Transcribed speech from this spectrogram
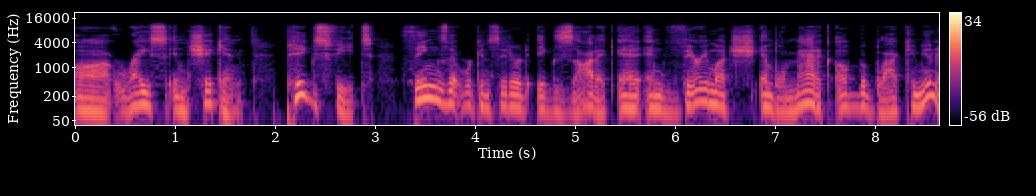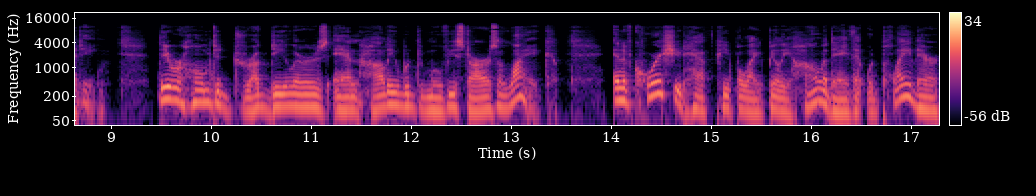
uh, rice and chicken, pig's feet, things that were considered exotic and, and very much emblematic of the black community. They were home to drug dealers and Hollywood movie stars alike. And of course, you'd have people like Billie Holiday that would play there,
